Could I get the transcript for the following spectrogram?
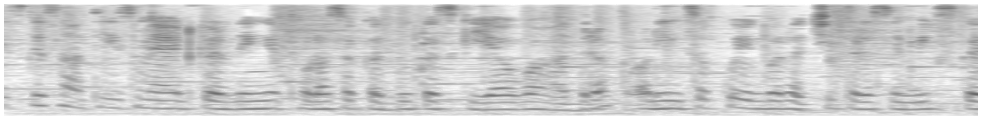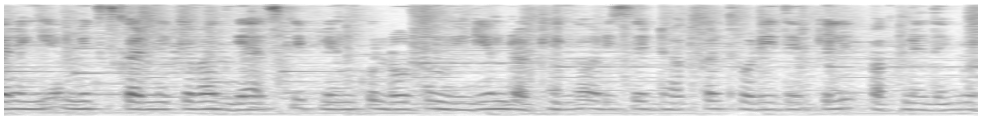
इसके साथ ही इसमें ऐड कर देंगे थोड़ा सा कद्दूकस किया हुआ अदरक और इन सबको एक बार अच्छी तरह से मिक्स करेंगे। मिक्स करने के बाद गैस की फ्लेम को लो टू मीडियम रखेंगे और इसे ढककर थोड़ी देर के लिए पकने देंगे।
